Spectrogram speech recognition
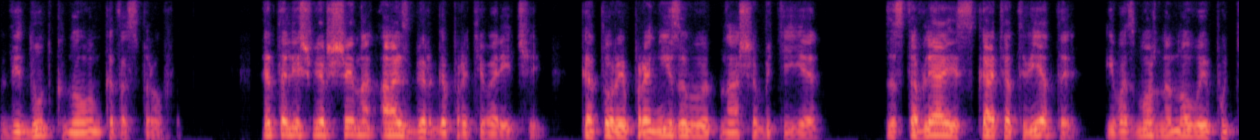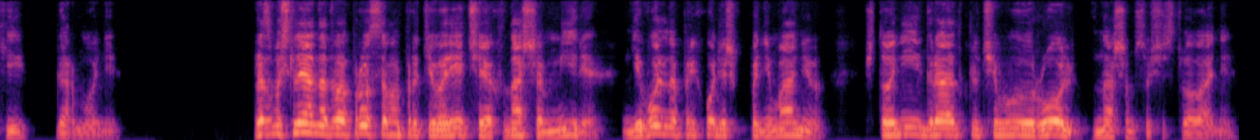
ведут к новым катастрофам? Это лишь вершина айсберга противоречий, которые пронизывают наше бытие заставляя искать ответы и, возможно, новые пути гармонии. Размышляя над вопросом о противоречиях в нашем мире, невольно приходишь к пониманию, что они играют ключевую роль в нашем существовании,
